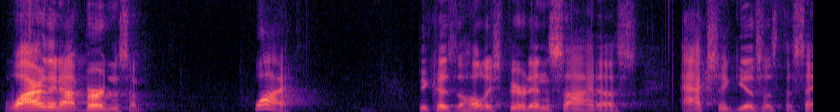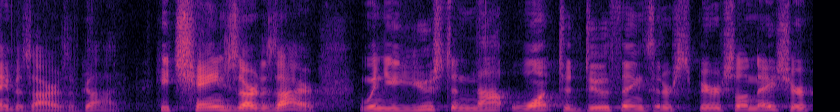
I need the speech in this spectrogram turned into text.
Why are they not burdensome? Why? Because the Holy Spirit inside us actually gives us the same desires of God. He changes our desire. When you used to not want to do things that are spiritual in nature,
